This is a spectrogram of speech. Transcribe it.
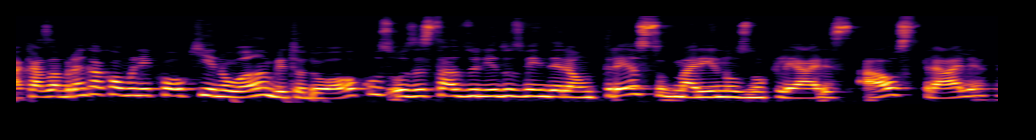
A Casa Branca comunicou que, no âmbito do AUKUS, os Estados Unidos venderão três submarinos nucleares à Austrália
